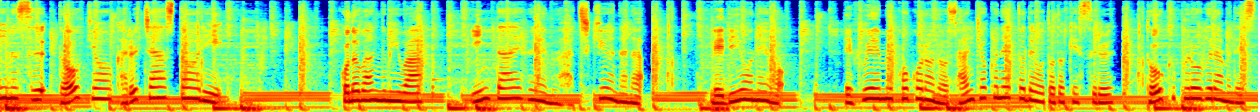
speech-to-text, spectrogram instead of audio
ームス東京カルチャーストーリー。この番組はインター FM897 レディオネオ FM 心の三極ネットでお届けするトークプログラムです。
